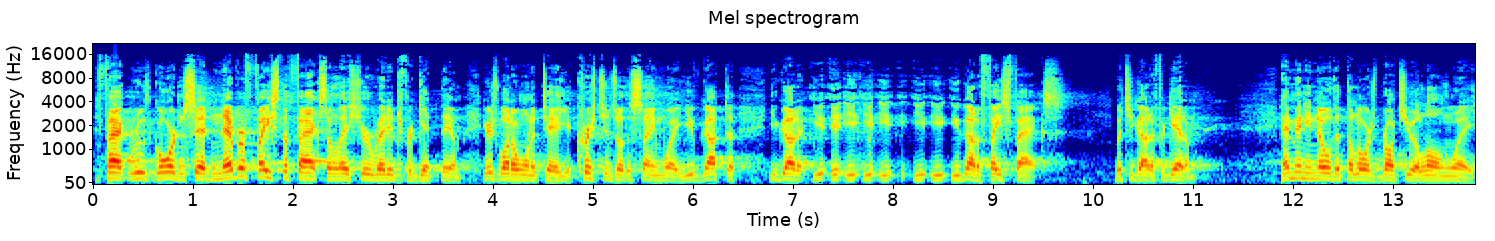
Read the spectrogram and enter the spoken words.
In fact, Ruth Gordon said, Never face the facts unless you're ready to forget them. Here's what I want to tell you Christians are the same way. You've got to, you got to, you, you, you, you got to face facts, but you got to forget them. How many know that the Lord's brought you a long way?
